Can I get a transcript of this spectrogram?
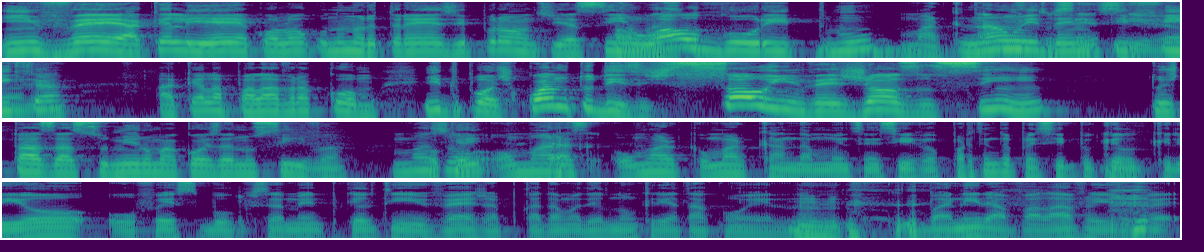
V, aquele E, coloco o número 13 e pronto. E assim, Oh, o algoritmo o tá não identifica sensível, né? aquela palavra como. E depois, quando tu dizes sou invejoso, sim, tu estás a assumir uma coisa nociva. Mas ok? o, o, Marco, Essa- o, Marco, o Marco anda muito sensível, partindo do princípio que ele criou o Facebook precisamente porque ele tinha inveja, porque cada uma dele não queria estar com ele. né? Banir a palavra inveja.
